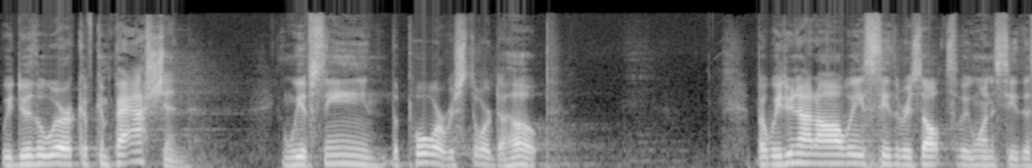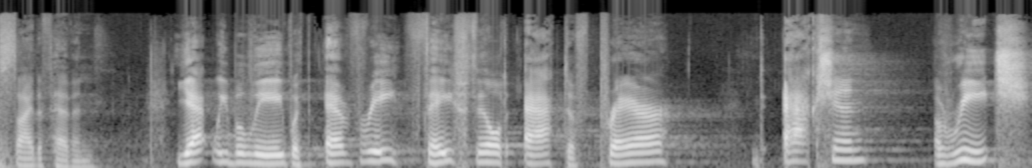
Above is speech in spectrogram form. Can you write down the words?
We do the work of compassion, and we have seen the poor restored to hope. But we do not always see the results that we want to see this side of heaven. Yet we believe with every faith filled act of prayer, action, a reach,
